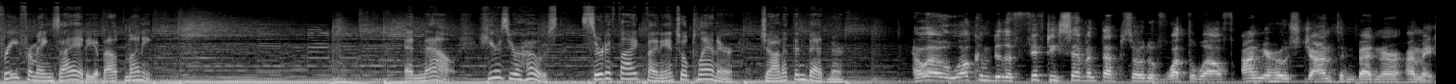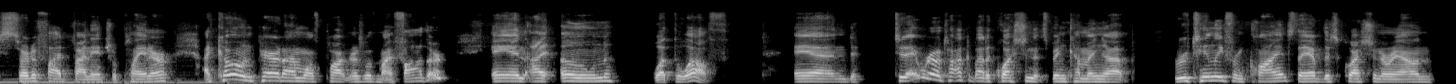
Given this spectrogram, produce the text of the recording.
free from anxiety about money. And now, here's your host, certified financial planner, Jonathan Bednar. Hello, welcome to the 57th episode of What the Wealth. I'm your host, Jonathan Bednar. I'm a certified financial planner. I co own Paradigm Wealth Partners with my father, and I own What the Wealth. And today we're going to talk about a question that's been coming up routinely from clients. They have this question around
